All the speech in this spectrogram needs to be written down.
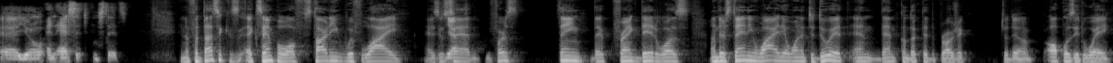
uh, you know, an asset instead. And a fantastic example of starting with why, as you yeah. said, the first thing that Frank did was understanding why they wanted to do it, and then conducted the project to the opposite way.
